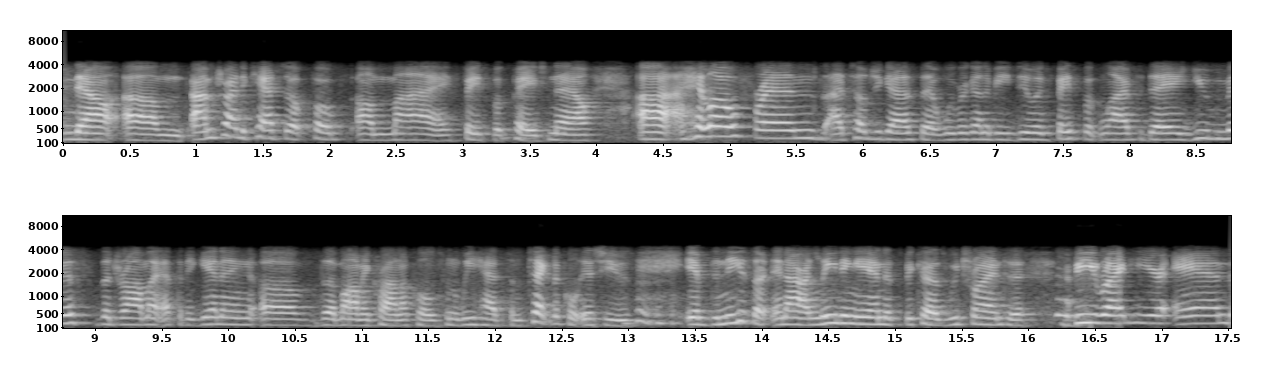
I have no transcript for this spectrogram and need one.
Now, um, I'm trying to catch up, folks, on my Facebook page now. Uh, hello, friends. I told you guys that we were going to be doing Facebook Live today. You missed the drama at the beginning of the Mommy Chronicles when we had some technical issues. if Denise and I are leaning in, it's because we're trying to be right here and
